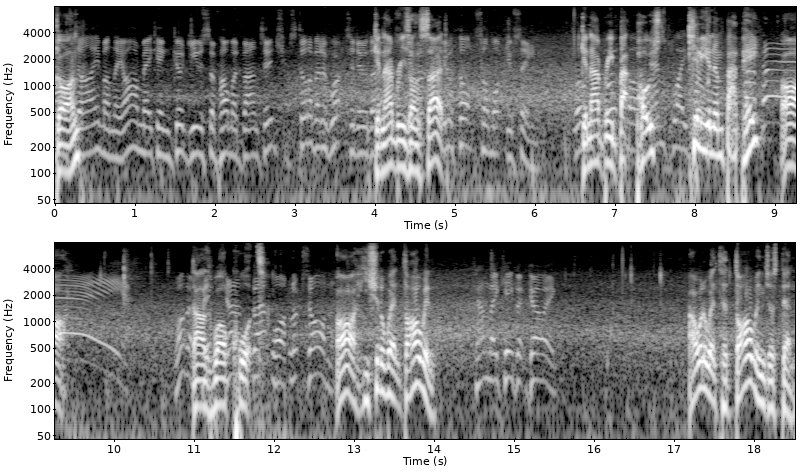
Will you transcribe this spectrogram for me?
Go on. And they are making good use of home advantage. Still a bit of work to do. Gnabry's on side. Gnabry back post. Kylian Mbappe. Oh. That was well caught. Oh, he should have went Darwin. Can they keep it going? I would have went to Darwin just then.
